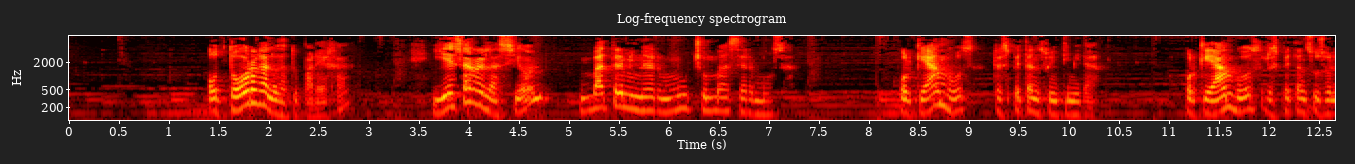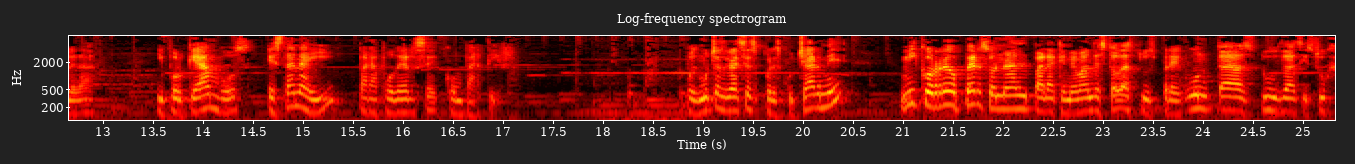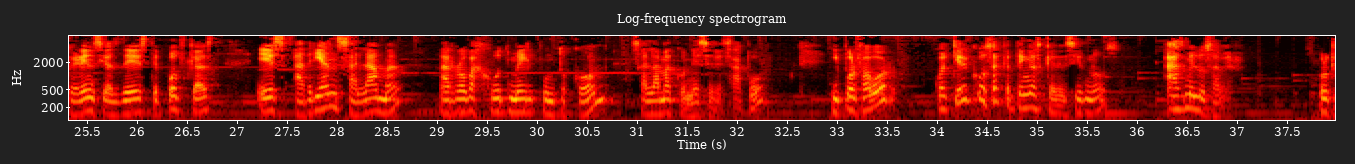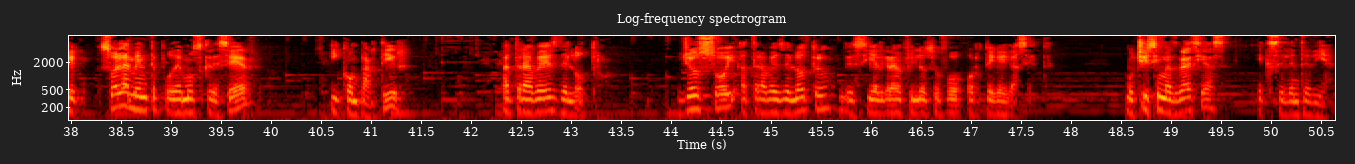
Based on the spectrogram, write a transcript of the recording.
otórgalos a tu pareja y esa relación va a terminar mucho más hermosa. Porque ambos respetan su intimidad, porque ambos respetan su soledad y porque ambos están ahí para poderse compartir. Pues muchas gracias por escucharme. Mi correo personal para que me mandes todas tus preguntas, dudas y sugerencias de este podcast es adriansalama.hotmail.com, salama con S de sapo. Y por favor, cualquier cosa que tengas que decirnos, házmelo saber. Porque solamente podemos crecer y compartir a través del otro. Yo soy a través del otro, decía el gran filósofo Ortega y Gasset. Muchísimas gracias, excelente día.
